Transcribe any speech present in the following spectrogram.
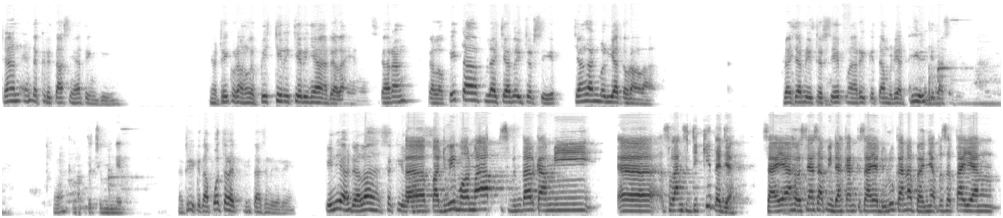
dan integritasnya tinggi. Jadi kurang lebih ciri-cirinya adalah ini. Sekarang kalau kita belajar leadership, jangan melihat orang lain. Belajar leadership, mari kita melihat diri kita sendiri. Ya. tujuh menit Jadi kita potret kita sendiri. Ini adalah sekilas. Pak Dwi, mohon maaf, sebentar kami eh, selang sedikit aja. Saya hostnya saya pindahkan ke saya dulu karena banyak peserta yang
